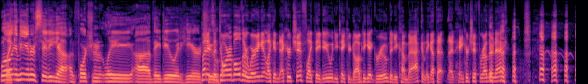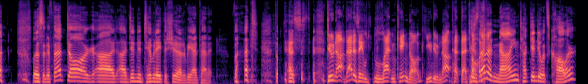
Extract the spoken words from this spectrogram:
Well, Like- in the inner city, yeah, unfortunately, uh, they do adhere but to. it's adorable. They're wearing it like a neckerchief, like they do when you take your dog to get groomed and you come back and they got that, that handkerchief around their neck. Listen, if that dog uh, uh, didn't intimidate the shit out of me, I'd pet it. But That's just- do not. That is a Latin king dog. You do not pet that dog. is that a nine tucked into its collar?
